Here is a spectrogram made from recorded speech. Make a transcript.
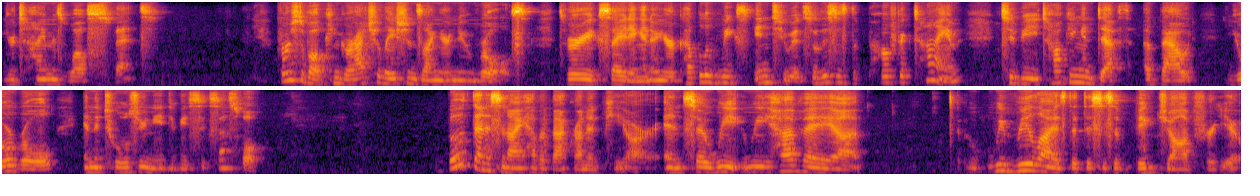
your time is well spent. First of all, congratulations on your new roles. It's very exciting. I know you're a couple of weeks into it, so this is the perfect time to be talking in depth about your role and the tools you need to be successful both Dennis and I have a background in PR, and so we we have a uh, we realize that this is a big job for you,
